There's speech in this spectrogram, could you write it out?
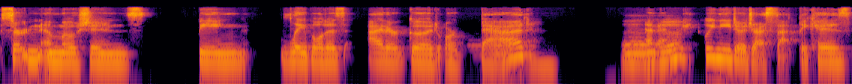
certain emotions being labeled as either good or bad. Mm. Mm-hmm. And I mm-hmm. think we need to address that because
